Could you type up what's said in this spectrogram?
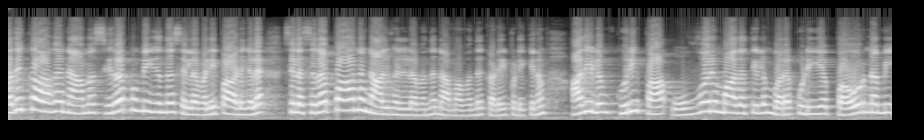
அதுக்காக நாம சிறப்பு மிகுந்த சில வழிபாடுகளை சில சிறப்பான நாள்களில் வந்து நாம வந்து கடைபிடிக்கணும். அதிலும் குறிப்பா ஒவ்வொரு மாதத்திலும் வரக்கூடிய பௌர்ணமி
